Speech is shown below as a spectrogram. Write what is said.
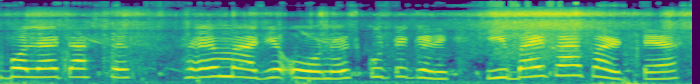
पाऊस बोलत असत हे माझे ओनर्स कुठे गेले? ही बाई काय करते?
